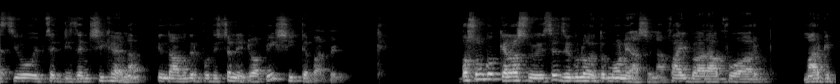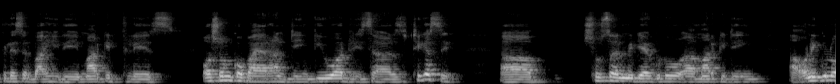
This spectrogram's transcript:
এসইও ওয়েবসাইট ডিজাইন শিখায় না, কিন্তু আমাদের প্রতিষ্ঠানে এটাও আপনি শিখতে পারবেন। অসংখ্য ক্লাস রয়েছে যেগুলো হয়তো মনে আসে না। ফাইবার আপওয়ার্ক মার্কেট প্লেসের বাহিরে মার্কেট প্লেস অসংখ্য বায়ার হান্টিং কিওয়ার্ড রিসার্চ ঠিক আছে? সোশ্যাল মিডিয়াগুলো মার্কেটিং অনেকগুলো,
